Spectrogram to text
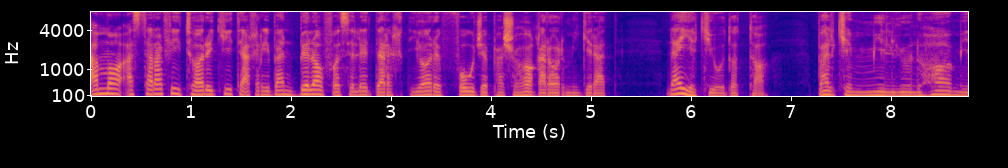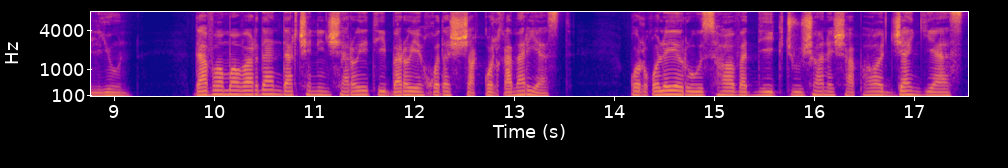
اما از طرفی تاریکی تقریبا بلا فاصله در اختیار فوج پشه ها قرار می گیرد. نه یکی و دوتا بلکه میلیون ها میلیون دوام آوردن در چنین شرایطی برای خودش شق القمری است قلقله روزها و دیگ جوشان شبها جنگی است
